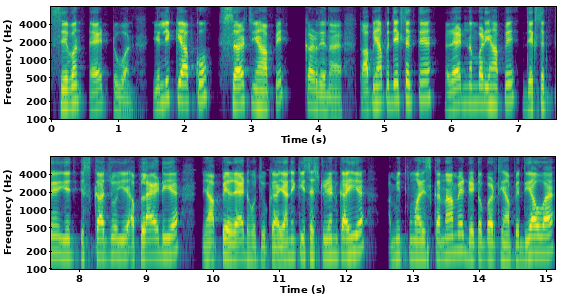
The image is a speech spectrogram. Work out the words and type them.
seven, eight, one. ये लिख के आपको सर्च यहाँ पे कर देना है। तो आप यहाँ पे देख सकते हैं, रेड नंबर यहाँ पे देख सकते हैं। ये, इसका जो ये अप्लाई आई है, यहाँ पे रेड हो चुका है। यानी कि इस स्टूडेंट का ही है अमित कुमार, इसका नाम है डेट ऑफ़ बर्थ यहाँ पे दिया हुआ है,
